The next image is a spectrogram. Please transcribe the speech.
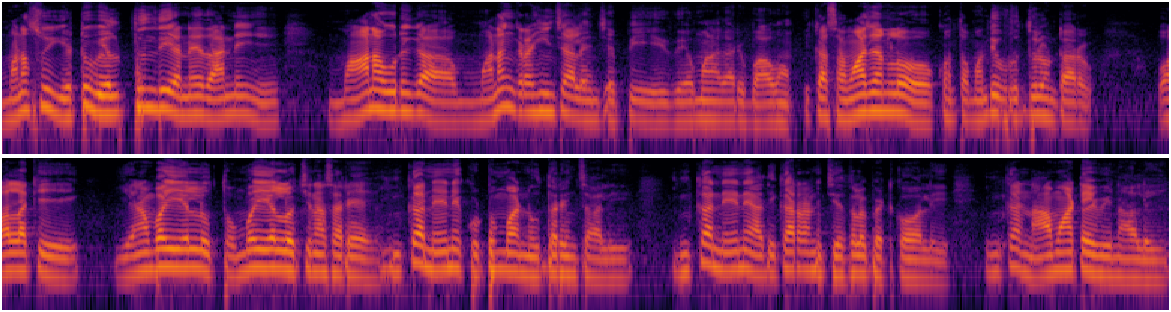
మనసు ఎటు వెళ్తుంది అనే దాన్ని మానవునిగా మనం గ్రహించాలని చెప్పి వేమన గారి భావం. ఇక సమాజంలో కొంతమంది వృద్ధులు ఉంటారు వాళ్ళకి ఎనభై ఏళ్ళు తొంభై ఏళ్ళు వచ్చినా సరే ఇంకా నేనే కుటుంబాన్ని ఉద్ధరించాలి ఇంకా నేనే అధికారాన్ని చేతిలో పెట్టుకోవాలి ఇంకా నా మాటే వినాలి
